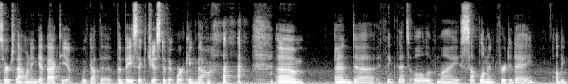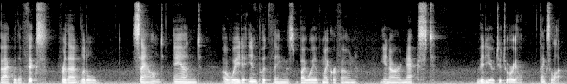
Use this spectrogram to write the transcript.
Research that one and get back to you. We've got the, the basic gist of it working though. um, and uh, I think that's all of my supplement for today. I'll be back with a fix for that little sound and a way to input things by way of microphone in our next video tutorial. Thanks a lot.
